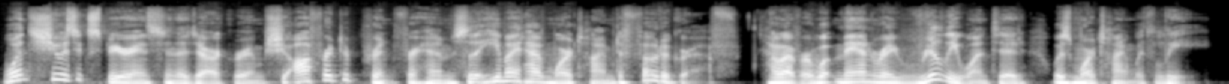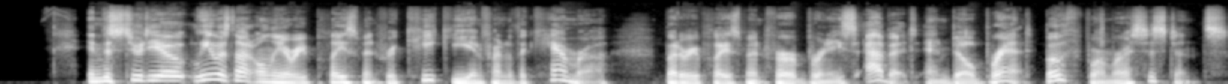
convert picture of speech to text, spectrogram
Once she was experienced in the darkroom, she offered to print for him so that he might have more time to photograph. However, what Man Ray really wanted was more time with Lee. In the studio, Lee was not only a replacement for Kiki in front of the camera, but a replacement for Berenice Abbott and Bill Brandt, both former assistants.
